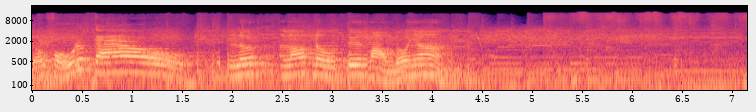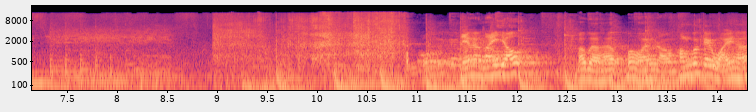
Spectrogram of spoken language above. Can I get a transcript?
độ phủ rất cao. Lớp lót đầu tiên mỏng thôi nhá. Đem vào tay vô. Bảo vệ bảo hộ em rồi không có cây quậy hả?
